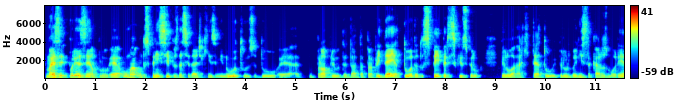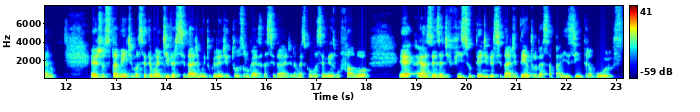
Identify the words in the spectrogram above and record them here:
Mas, eh, por exemplo, é, uma, um dos princípios da cidade 15 minutos, do, é, do próprio, da, da, própria ideia toda dos papers escritos pelo, pelo arquiteto e pelo urbanista Carlos Moreno, é justamente você ter uma diversidade muito grande em todos os lugares da cidade. Né? Mas, como você mesmo falou, é, é, às vezes é difícil ter diversidade dentro dessa Paris intramuros,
